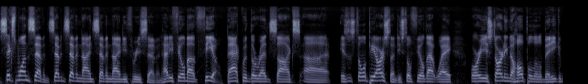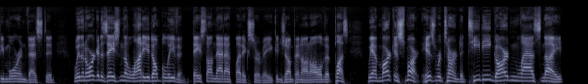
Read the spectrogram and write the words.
617 779 7937. How do you feel about Theo back with the Red Sox? Uh, is it still a PR stunt? Do you still feel that way? Or are you starting to hope a little bit he could be more invested with an organization that a lot of you don't believe in based on that athletic survey? You can jump in on all of it. Plus, we have Marcus Smart, his return to TD Garden last night.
